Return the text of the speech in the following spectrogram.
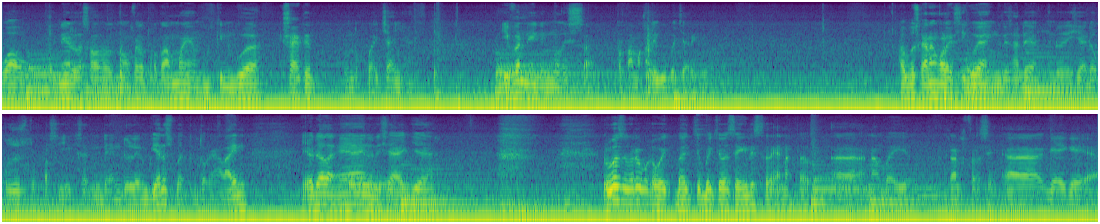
wow ini adalah salah satu novel pertama yang bikin gue excited untuk bacanya even ini nulis pertama kali gue baca Riordan Walaupun sekarang koleksi gue yang Inggris ada, yang Indonesia ada khusus untuk Percy Jackson dan The Olympians, buat untuk yang lain ya udahlah ya Indonesia aja. Lu sebenarnya baca, baca bahasa Inggris tuh enak tau, uh, nambahin transversi uh, gaya-gaya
